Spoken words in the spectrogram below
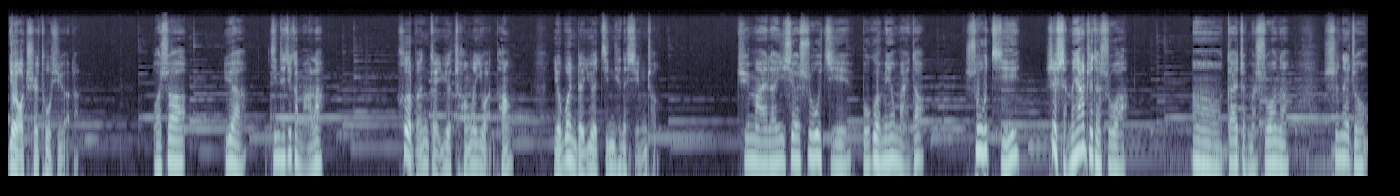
又要吃吐血了。我说：“月，今天去干嘛了？”赫本给月盛了一碗汤，也问着月今天的行程。去买了一些书籍，不过没有买到。书籍是什么样子的书啊？嗯，该怎么说呢？是那种……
